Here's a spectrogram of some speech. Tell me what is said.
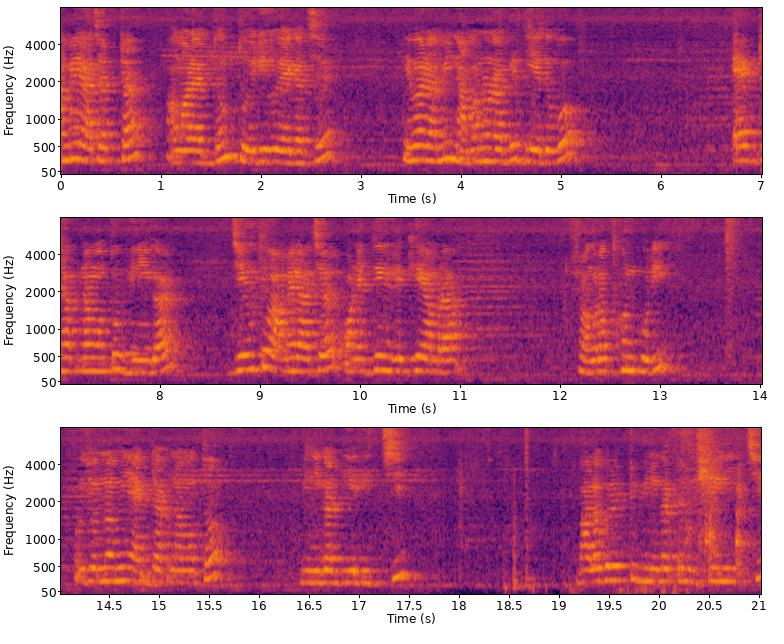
আমের আচারটা আমার একদম তৈরি হয়ে গেছে। এবার আমি নামানোর আগে দিয়ে দেবো এক ঢাকনা মতো ভিনিগার। যেহেতু আমের আচার অনেক দিন রেখে আমরা সংরক্ষণ করি ওই জন্য আমি এক ঢাকনা মতো ভিনিগার দিয়ে দিচ্ছি। ভালো করে একটু ভিনিগারটা মিশিয়ে নিচ্ছি।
